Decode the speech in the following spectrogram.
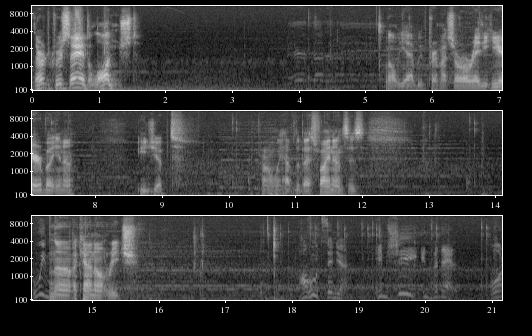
Third Crusade launched. Well, yeah, we pretty much are already here, but you know, Egypt apparently have the best finances. No, I cannot reach. En route, Seigneur. Imshi, infidel. Or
